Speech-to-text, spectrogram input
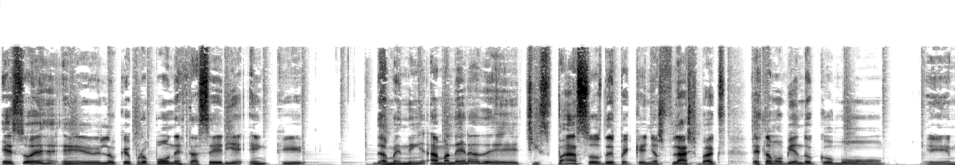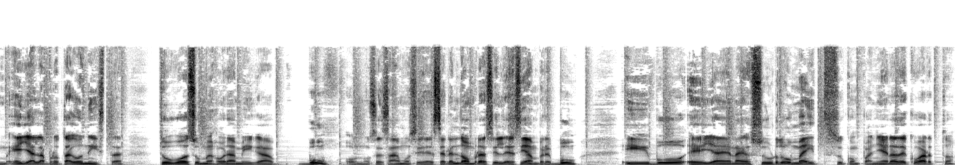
Eso es eh, lo que propone esta serie en que a, manera de chispazos, de pequeños flashbacks, estamos viendo cómo em, ella, la protagonista, tuvo su mejor amiga Boo, o no sabemos si debe ser el nombre, así le decían, hombre, Boo. Y Boo, ella era su roommate, su compañera de cuarto,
